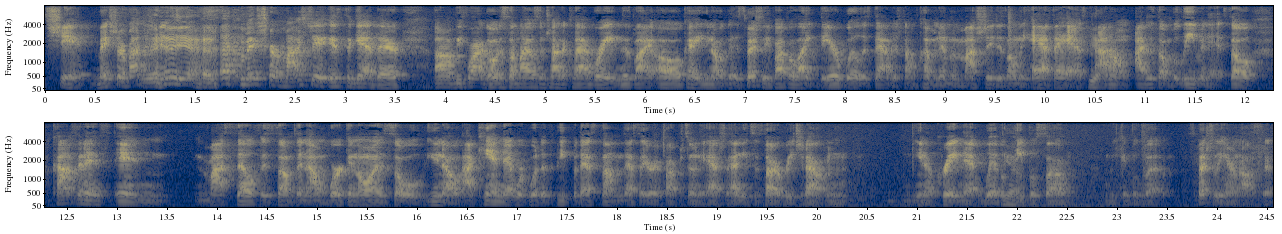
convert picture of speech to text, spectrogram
shit. Make sure my Yes. make sure my shit is together um, before I go to somebody else and try to collaborate. And it's like, oh, okay, you know, especially if I feel like they're well established, I'm coming in and my shit is only half assed. Yeah. I don't, I just don't believe in it. So confidence in myself is something I'm working on. So you know, I can network with other people. That's something. That's an area of opportunity. Actually, I need to start reaching out and you know, creating that web of Yeah. people so we can move up, especially here in Austin.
